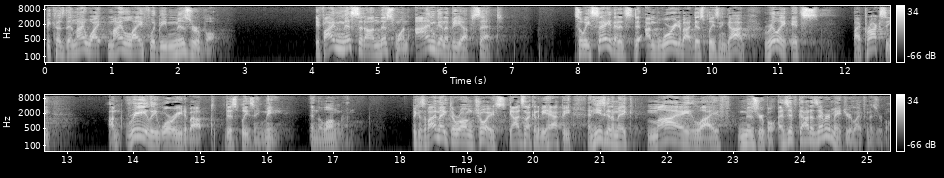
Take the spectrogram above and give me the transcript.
because then my, wife, my life would be miserable. If I miss it on this one, I'm going to be upset. So we say that it's, I'm worried about displeasing God. Really, it's by proxy. I'm really worried about displeasing me in the long run. Because if I make the wrong choice, God's not going to be happy, and He's going to make my life miserable, as if God has ever made your life miserable.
